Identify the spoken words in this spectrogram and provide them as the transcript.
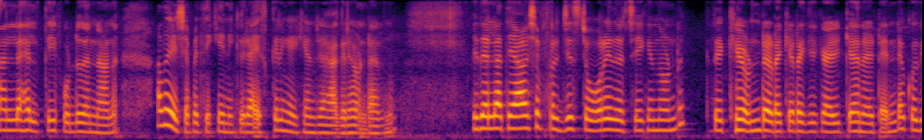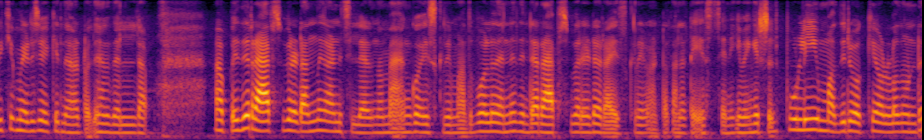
നല്ല ഹെൽത്തി ഫുഡ് തന്നെയാണ്. അത് കഴിച്ചപ്പോഴത്തേക്ക് എനിക്കൊരു ഐസ്ക്രീം കഴിക്കാൻ ഒരു ആഗ്രഹം ഉണ്ടായിരുന്നു. ഇതെല്ലാം അത്യാവശ്യം ഫ്രിഡ്ജിൽ സ്റ്റോർ ചെയ്ത് വെച്ചേക്കുന്നതുകൊണ്ട് ഇതൊക്കെ ഉണ്ട് ഇടയ്ക്കിടയ്ക്ക് കഴിക്കാനായിട്ട്. എന്റെ കൊതിക്ക് മേടിച്ച് വെക്കുന്ന കേട്ടോ ഞാനിതെല്ലാം. അപ്പോൾ ഇത് റാപ്സ് ബെറിയുടെ അന്ന് കാണിച്ചില്ലായിരുന്നു? മാംഗോ ഐസ്ക്രീം അതുപോലെ തന്നെ ഇതിന്റെ റാപ്സ് ബെറിയുടെ ഒരു ഐസ്ക്രീം കേട്ടോ നല്ല ടേസ്റ്റ് എനിക്ക് ഭയങ്കര ഇഷ്ടം. പുളിയും മധുരവും ഒക്കെ ഉള്ളതുകൊണ്ട്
